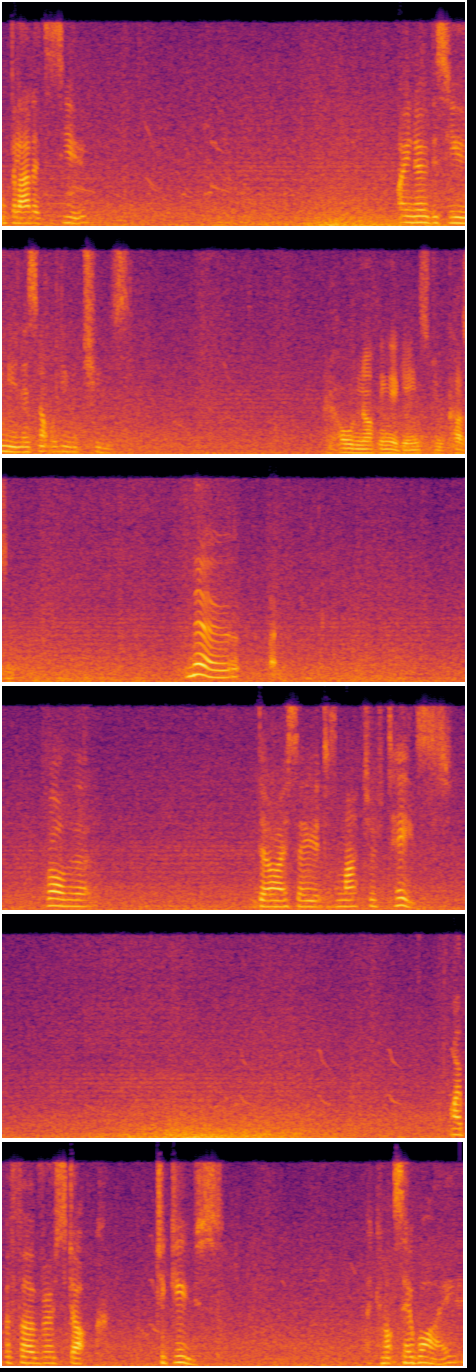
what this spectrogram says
I'm glad it is you. I know this union is not what you would choose. I hold nothing against your cousin. No. Rather, dare I say it is a matter of taste. I prefer roast duck to goose. I cannot say why.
